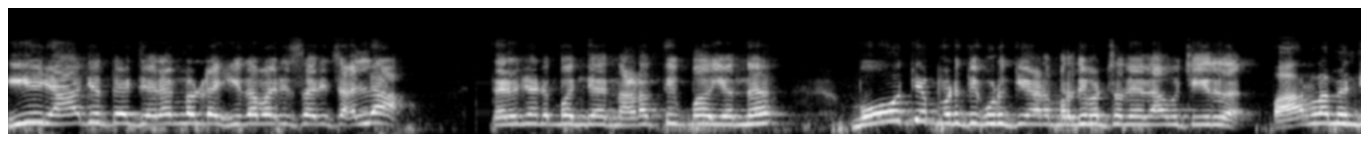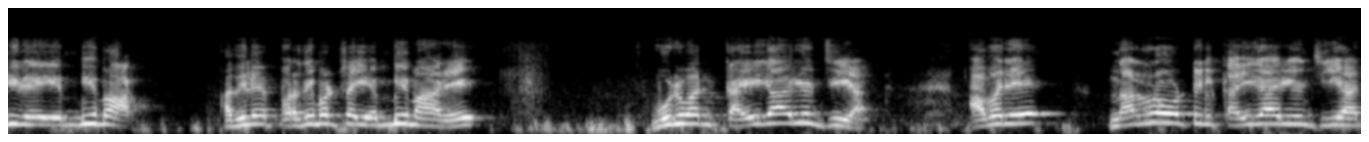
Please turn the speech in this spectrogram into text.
ഈ രാജ്യത്തെ ജനങ്ങളുടെ ഹിതമനുസരിച്ചല്ല തെരഞ്ഞെടുപ്പിന്റെ നടത്തിപ്പ് എന്ന് ബോധ്യപ്പെടുത്തി കൊടുക്കുകയാണ് പ്രതിപക്ഷ നേതാവ് ചെയ്തത്. പാർലമെന്റിലെ എം പിമാർ അതിലെ പ്രതിപക്ഷ എം പിമാരെ മുഴുവൻ കൈകാര്യം ചെയ്യാൻ അവരെ നർറോട്ടിൽ കൈകാര്യം ചെയ്യാൻ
